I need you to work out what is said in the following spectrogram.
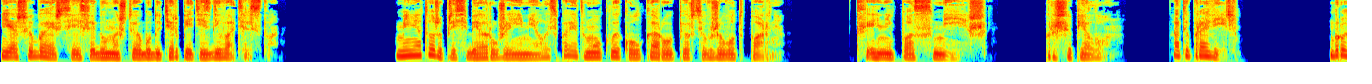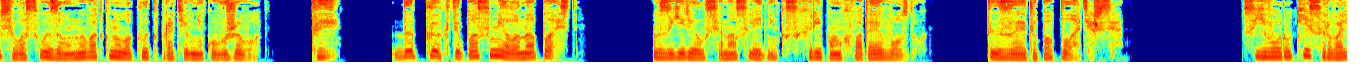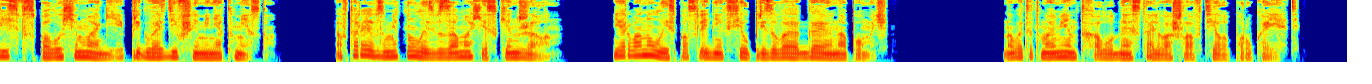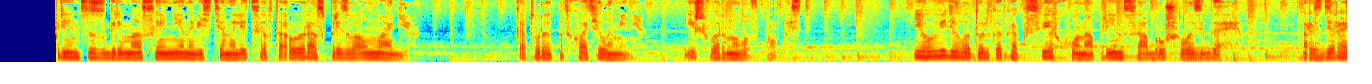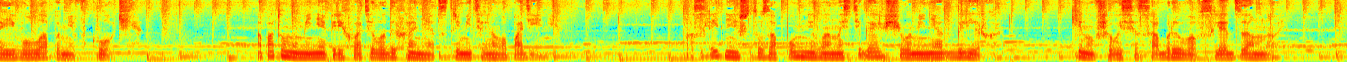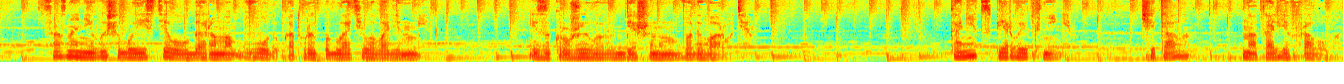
И ошибаешься, если думаешь, что я буду терпеть издевательства. У меня тоже при себе оружие имелось, поэтому клык Улкара уперся в живот парня. «Ты не посмеешь», — прошипел он. «А ты проверь». Бросила с вызовом и воткнула клык противнику в живот. «Ты? Да как ты посмела напасть?» Взъярился наследник с хрипом, хватая воздух. «Ты за это поплатишься». С его руки сорвались всполохи магии, пригвоздившие меня к месту, а вторая взметнулась в замахе с кинжалом. Я рванула из последних сил, призывая Гаю на помощь. Но в этот момент холодная сталь вошла в тело по рукоять. Принц с гримасой ненависти на лице второй раз призвал магию, которая подхватила меня и швырнула в пропасть. Я увидела только, как сверху на принца обрушилась Гая, раздирая его лапами в клочья. А потом у меня перехватило дыхание от стремительного падения. Последнее, что запомнила настигающего меня Глирха, кинувшегося с обрыва вслед за мной. Сознание вышибло из тела ударом об воду, который поглотило в один миг и закружило в бешеном водовороте. Конец первой книги. Читала Наталья Фролова.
